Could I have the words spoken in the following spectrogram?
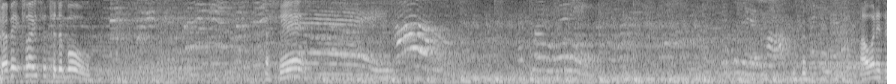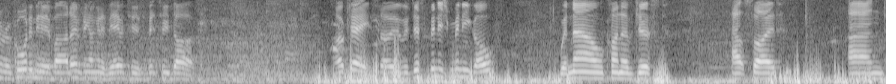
Go a bit closer to the ball. That's it. I wanted to record in here, but I don't think I'm going to be able to. It's a bit too dark. Okay, so we've just finished mini golf. We're now kind of just outside, and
